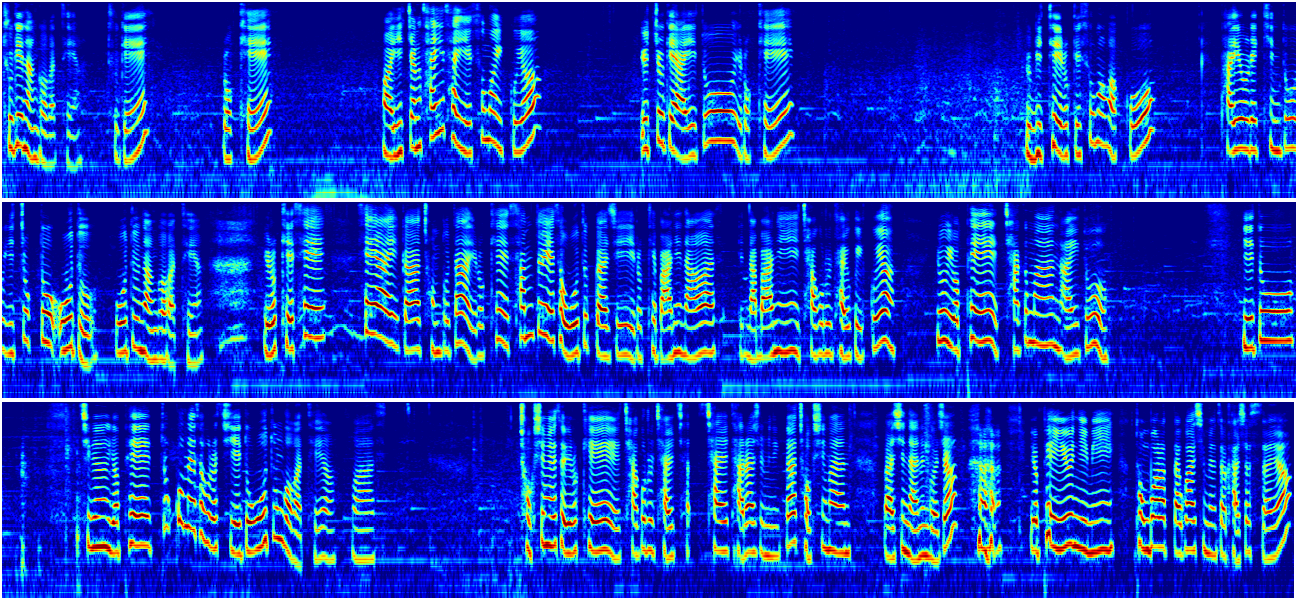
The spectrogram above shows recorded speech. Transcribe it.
두 개 난 것 같아요. 두 개. 이렇게. 와, 입장 사이사이에 숨어 있고요. 이쪽에 아이도 이렇게 요 밑에 이렇게 숨어 갖고 바이올렛 킨도 이쪽도 오두 오두 난 것 같아요. 이렇게 세, 세 아이가 전부 다 이렇게 3두에서 5두까지 이렇게 많이 나와 나 많이 자구를 달고 있고요. 요 옆에 자그마한 아이도 얘도 지금 옆에 조금해서 그렇지 얘도 오두인 것 같아요. 와 적심해서 이렇게 자구를 잘, 자- 잘 달아주니까 적심한 맛이 나는 거죠. 옆에 이웃님이 돈 벌었다고 하시면서 가셨어요.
